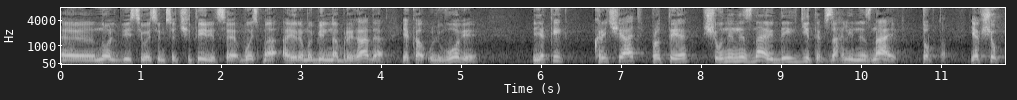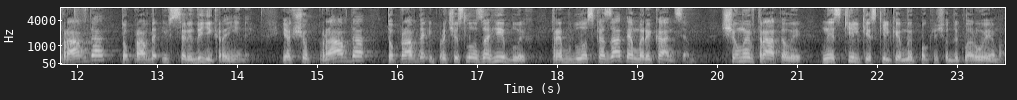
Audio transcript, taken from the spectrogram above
е, 0284, це 8-ма аеромобільна бригада, яка у Львові, які кричать про те, що вони не знають, де їх діти взагалі не знають. Тобто, якщо правда, то правда і всередині країни. Якщо правда, то правда і про число загиблих. Треба було сказати американцям, що ми втратили не скільки, скільки ми поки що декларуємо,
